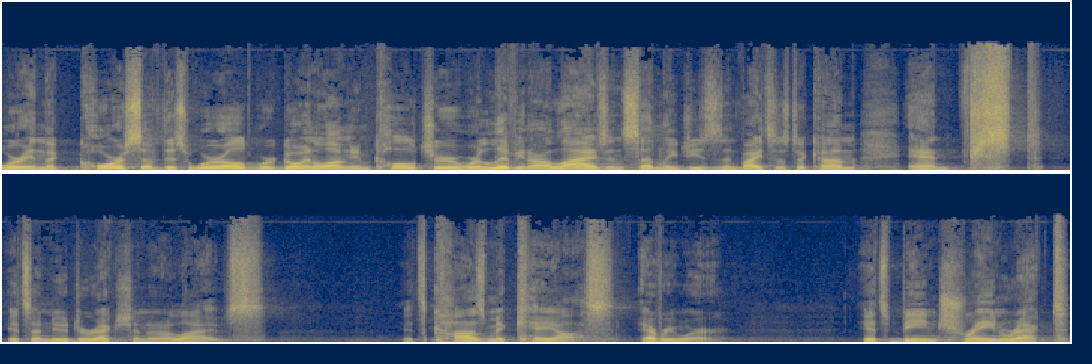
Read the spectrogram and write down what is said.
we're in the course of this world, we're going along in culture, we're living our lives, and suddenly Jesus invites us to come and it's a new direction in our lives. It's cosmic chaos everywhere. It's being train wrecked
